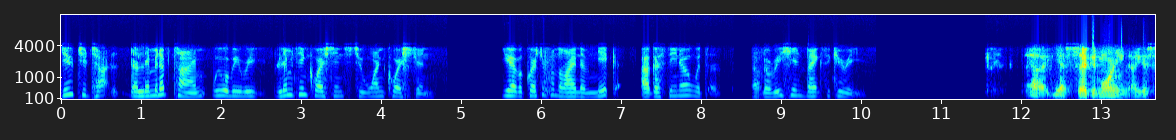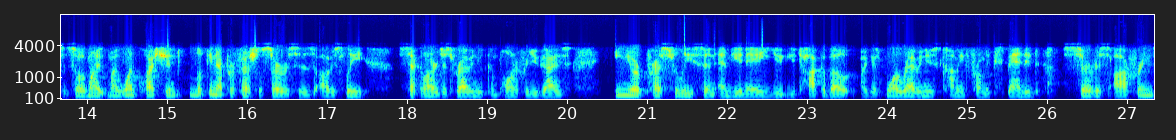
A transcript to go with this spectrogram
Due to the limit of time, we will be limiting questions to one question. You have a question from the line of Nick Agostino with Laurentian Bank Securities. Uh, yes. Good morning. I guess so my one question, looking at professional services, obviously second-largest revenue component for you guys. In your press release and MD&A, you you talk about, I guess, more revenues coming from expanded service offerings.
